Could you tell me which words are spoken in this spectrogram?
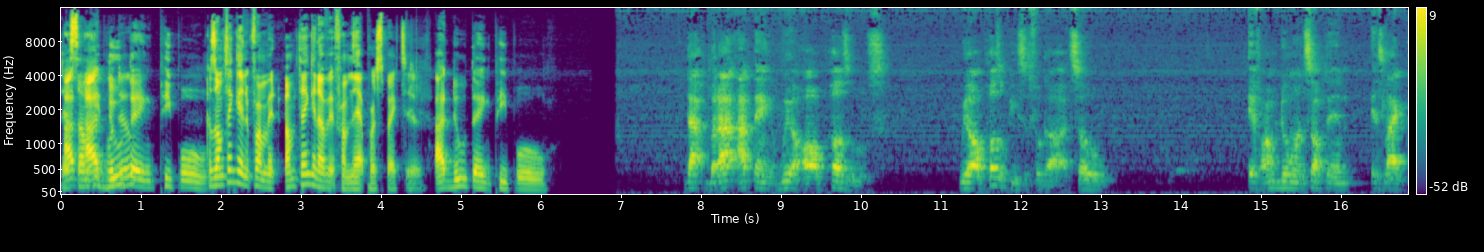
That I, some I people do, think people. because I'm thinking from it. I'm thinking of it from that perspective. I do think people. That, but I, I think we are all puzzles. We are all puzzle pieces for God. So if I'm doing something, it's like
